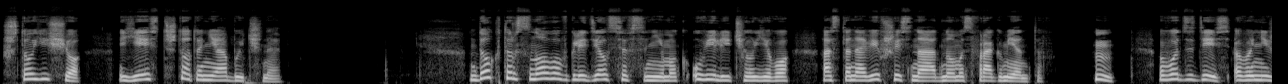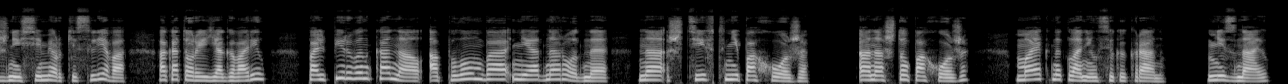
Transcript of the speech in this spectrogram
Что еще? Есть что-то необычное. Доктор снова вгляделся в снимок, увеличил его, остановившись на одном из фрагментов. Хм, вот здесь, в нижней семерке слева, о которой я говорил, пальпирован канал, а пломба неоднородная, на штифт не похожа. А на что похоже? Майк наклонился к экрану. Не знаю.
